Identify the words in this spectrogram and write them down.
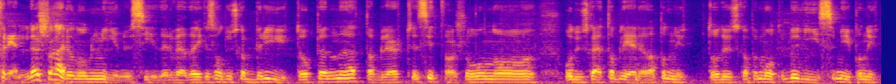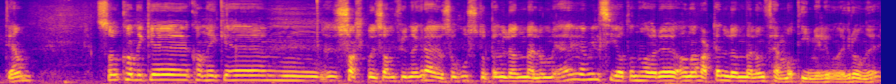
For ellers så er det jo noen minussider ved det. ikke sant? Du skal bryte opp en etablert situasjon, og, og du skal etablere deg på nytt, og du skal på en måte bevise mye på nytt igjen. Så kan ikke, kan ikke mm, Sarpsborg-samfunnet greie å hoste opp en lønn mellom Jeg vil si at han har, han har vært en lønn mellom 5 og 10 millioner kroner.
